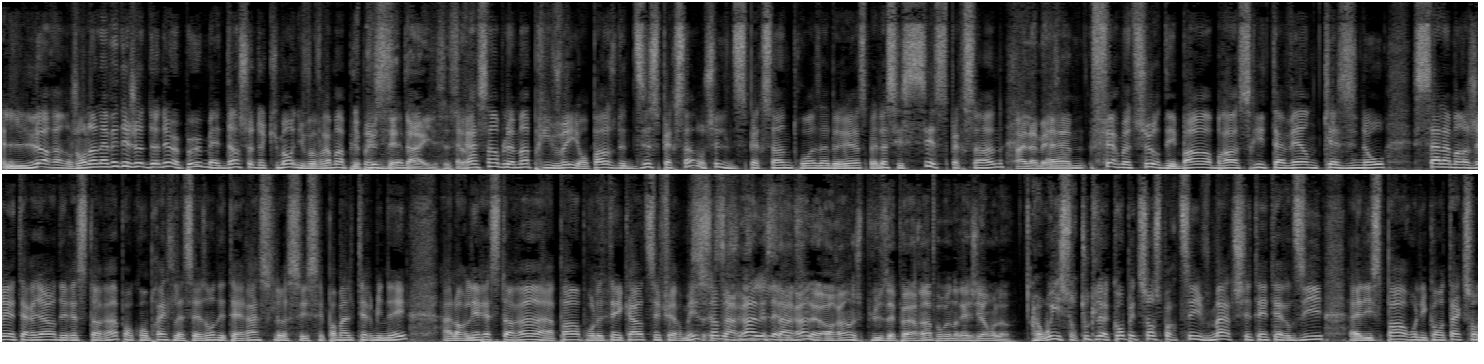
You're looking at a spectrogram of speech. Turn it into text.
l'orange. On en avait déjà donné un peu, mais dans ce document, on y va vraiment plus, plus de détails, c'est ça. Rassemblement privé, on passe de 10 personnes, aussi le 10 personnes, trois adresses, mais là c'est 6 personnes. À la maison. Euh, fermeture des bars, brasseries, tavernes, casinos, salles à manger intérieures des restaurants. Puis on comprend que la saison des terrasses là, c'est pas mal terminé. Alors les restaurants à part pour le take-out, c'est fermé. Ça, ça, rend, ça rend le orange plus épeurant pour une région là. Ah oui, surtout que la compétition sportive, match, c'est interdit. Euh, les sports où les contacts sont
